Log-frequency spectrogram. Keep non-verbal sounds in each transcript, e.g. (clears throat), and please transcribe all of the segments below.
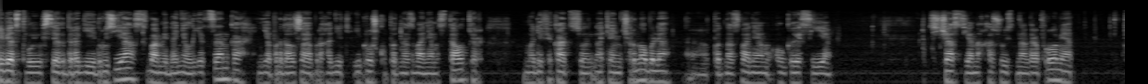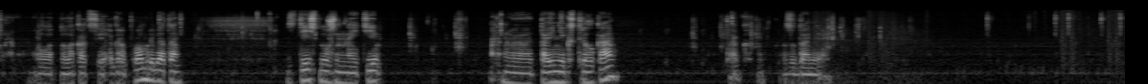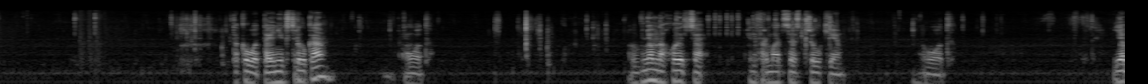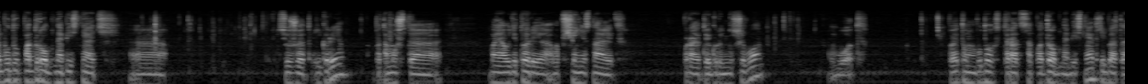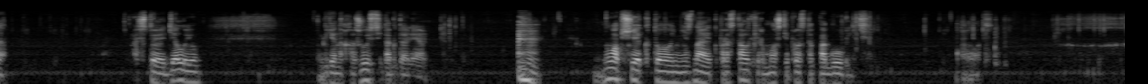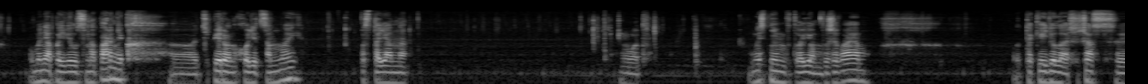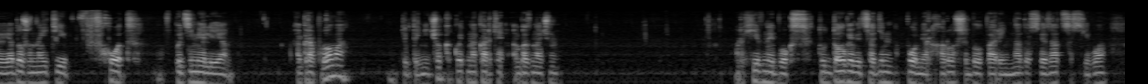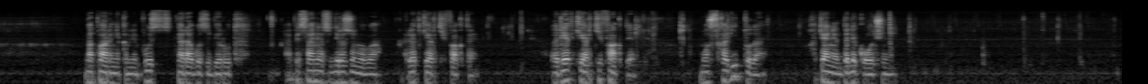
Приветствую всех, дорогие друзья, с вами Данил Яценко. Я продолжаю проходить игрушку под названием Сталкер, модификацию на тень Чернобыля э, под названием ОГСЕ. Сейчас я нахожусь на Агропроме, вот, на локации Агропром, ребята. Здесь нужно найти э, тайник стрелка. Так, задание Так вот, тайник стрелка. Вот. В нем находится информация о стрелке. Вот. Я буду подробно объяснять э, сюжет игры, потому что моя аудитория вообще не знает про эту игру ничего. Вот. Поэтому буду стараться подробно объяснять, ребята, что я делаю где нахожусь и так далее. (clears throat) ну, вообще, кто не знает про сталкер, можете просто погуглить. Вот. У меня появился напарник, э, теперь он ходит со мной постоянно. Вот. Мы с ним вдвоем выживаем. Вот такие дела. Сейчас э, я должен найти вход в подземелье Агропрома. Тут тайничок какой-то на карте обозначен. Архивный бокс. Тут долговец один помер. Хороший был парень. Надо связаться с его напарниками. Пусть Нарагу заберут. Описание содержимого. Редкие артефакты. Редкие артефакты. Может сходить туда? Хотя нет, далеко очень.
